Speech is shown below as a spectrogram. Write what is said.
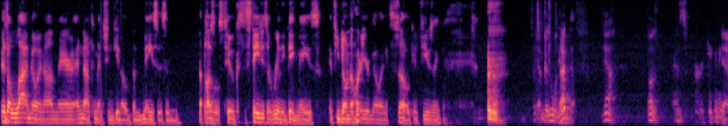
there's a lot going on there, and not to mention you know the mazes and the puzzles too, because the stage is a really big maze. If you don't know where you're going, it's so confusing. That's a good one. That, uh, yeah. Oh, As for giving Yeah.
